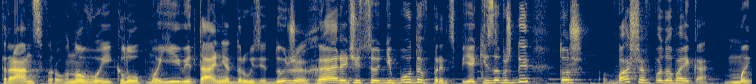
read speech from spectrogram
трансферу в новий клуб. Мої вітання, друзі. Дуже гаряче сьогодні буде, в принципі, як і завжди. Тож, ваша вподобайка, ми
